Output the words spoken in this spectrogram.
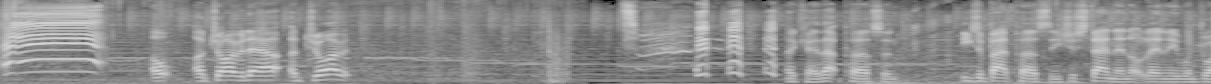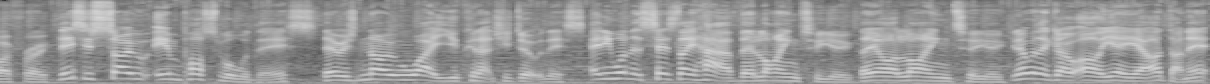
Ah! Oh, I'm driving out. I'm driving. okay, that person. He's a bad person. He's just standing there not letting anyone drive through. This is so impossible with this. There is no way you can actually do it with this. Anyone that says they have, they're lying to you. They are lying to you. You know where they go, oh, yeah, yeah, I've done it.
